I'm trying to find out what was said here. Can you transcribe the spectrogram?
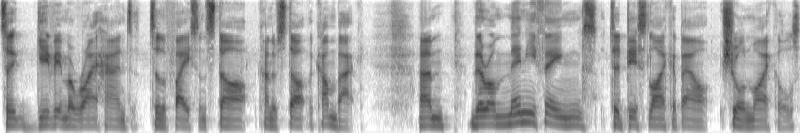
to give him a right hand to the face and start kind of start the comeback. Um, there are many things to dislike about Shawn Michaels.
